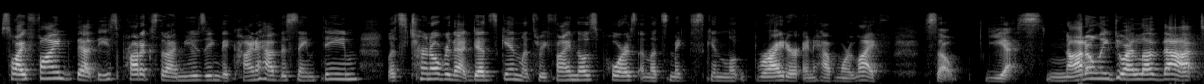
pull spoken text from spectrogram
So I find that these products that I'm using, they kind of have the same theme. Let's turn over that dead skin. Let's refine those pores and let's make the skin look brighter and have more life. So yes not only do i love that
